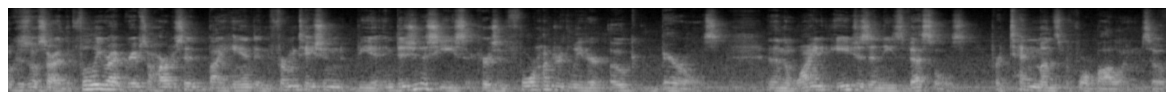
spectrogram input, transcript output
okay, so sorry. The fully ripe grapes are harvested by hand, and fermentation via indigenous yeast occurs in 400 liter oak barrels, and then the wine ages in these vessels for 10 months before bottling. So,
